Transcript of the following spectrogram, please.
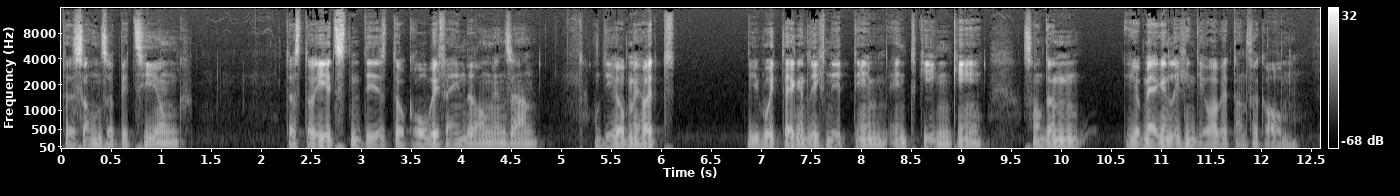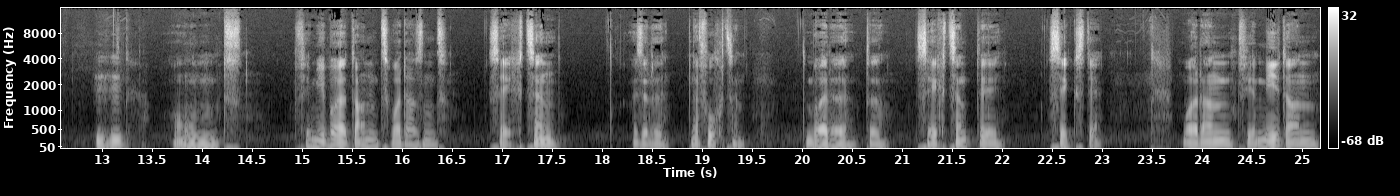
dass unsere Beziehung, dass da jetzt die, da grobe Veränderungen sind. Und ich habe mich halt, ich wollte eigentlich nicht dem entgegengehen, sondern ich habe mich eigentlich in die Arbeit dann vergraben. Mhm. Und für mich war dann 2016, also der, na 15, dann war der, der 16.06. war dann für mich dann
